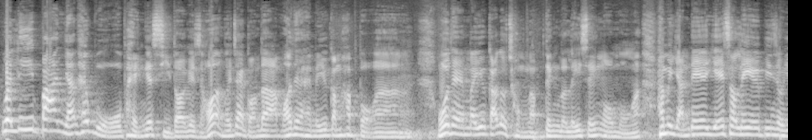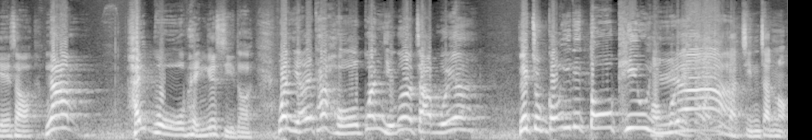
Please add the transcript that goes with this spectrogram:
喂，呢班人喺和平嘅時代嘅時候，可能佢真係講得啱。我哋係咪要咁刻薄啊？我哋係咪要搞到叢林定律你死我亡啊？係咪人哋嘅野獸你要變做野獸啊？啱喺和平嘅時代。喂，然後你睇何君堯嗰個集會啊！你仲講呢啲多 Q 何君餘你都話依家啊！戰爭咯，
